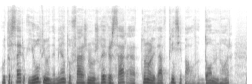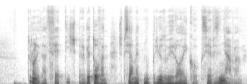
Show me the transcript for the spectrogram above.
O terceiro e último andamento faz-nos regressar à tonalidade principal, Dó menor, tonalidade fetiche para Beethoven, especialmente no período heróico que se avizinhava.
